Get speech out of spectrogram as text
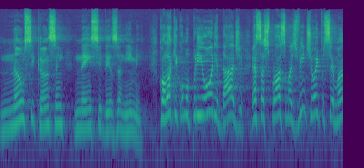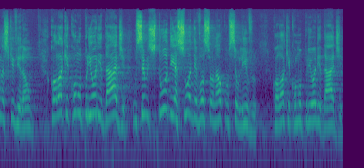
não se cansem nem se desanimem. Coloque como prioridade essas próximas 28 semanas que virão. Coloque como prioridade o seu estudo e a sua devocional com o seu livro. Coloque como prioridade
